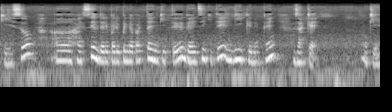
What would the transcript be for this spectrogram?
Okay, so uh, hasil daripada pendapatan kita, gaji kita dikenakan zakat. Okay,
